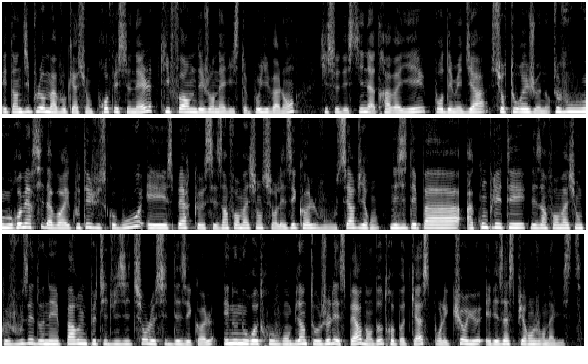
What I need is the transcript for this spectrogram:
est un diplôme à vocation professionnelle qui forme des journalistes polyvalents qui se destinent à travailler pour des médias surtout régionaux. Je vous remercie d'avoir écouté jusqu'au bout et espère que ces informations sur les écoles vous serviront. N'hésitez pas à compléter les informations que je vous ai données par une petite visite sur le site des écoles et nous nous retrouverons bientôt, je l'espère, dans d'autres podcasts pour les curieux et les aspirants journalistes.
